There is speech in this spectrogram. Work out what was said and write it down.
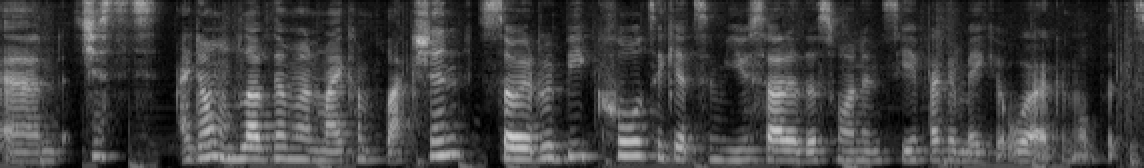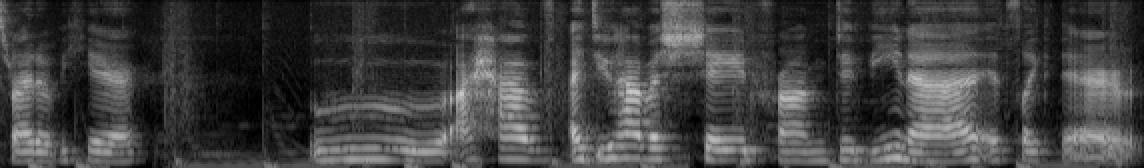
and just, I don't love them on my complexion. So it would be cool to get some use out of this one and see if I can make it work. And we'll put this right over here. Ooh, I have, I do have a shade from Devinah. It's like their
